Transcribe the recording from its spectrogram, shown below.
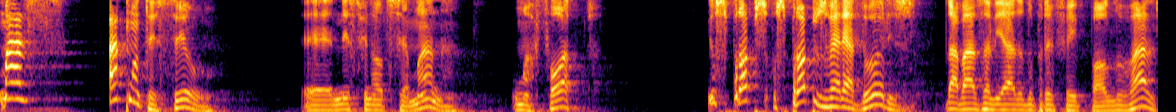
Mas aconteceu é, nesse final de semana uma foto e os próprios, os próprios vereadores da base aliada do prefeito Paulo do Vale,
